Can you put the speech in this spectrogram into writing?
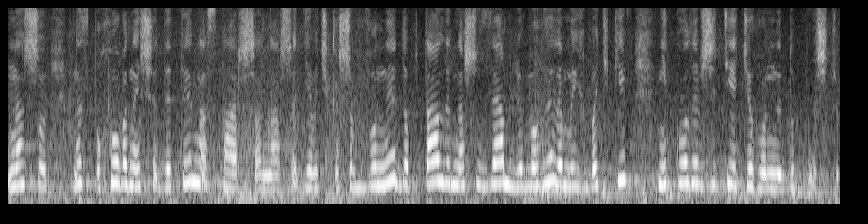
нашу нас похована ще дитина старша, наша дівчинка, щоб вони доптали нашу землю, могили моїх батьків. Ніколи в житті цього не допущу.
